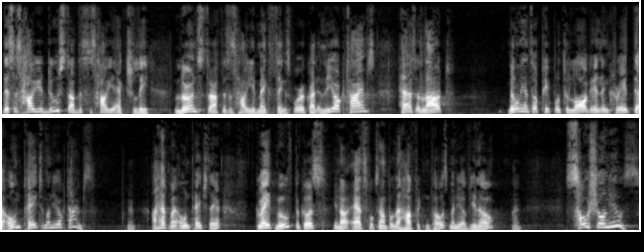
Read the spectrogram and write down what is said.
This is how you do stuff. This is how you actually learn stuff. This is how you make things work, right? And the New York Times has allowed millions of people to log in and create their own page on the New York Times. Yeah? I have my own page there. Great move because, you know, as for example, the Huffington Post, many of you know, right? social news.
